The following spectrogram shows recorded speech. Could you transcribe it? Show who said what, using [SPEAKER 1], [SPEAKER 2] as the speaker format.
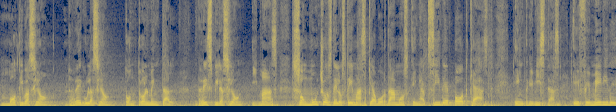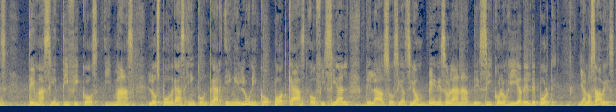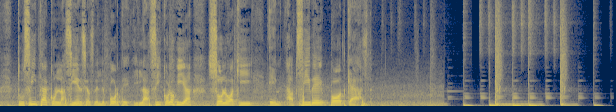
[SPEAKER 1] motivación, regulación, control mental, respiración y más son muchos de los temas que abordamos en Abside Podcast. Entrevistas, efemérides, temas científicos y más los podrás encontrar en el único podcast oficial de la Asociación Venezolana de Psicología del Deporte. Ya lo sabes, tu cita con las ciencias del deporte y la psicología solo aquí en Abside Podcast.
